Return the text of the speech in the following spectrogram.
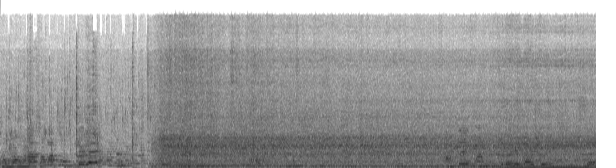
खमंग असा वास सुटलेला आहे. आमचा एक माणूस इकडे हे लावतोय मिक्सर.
